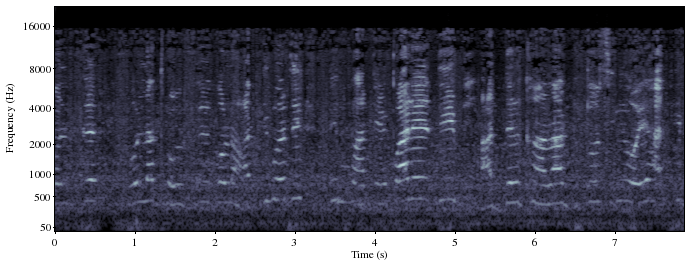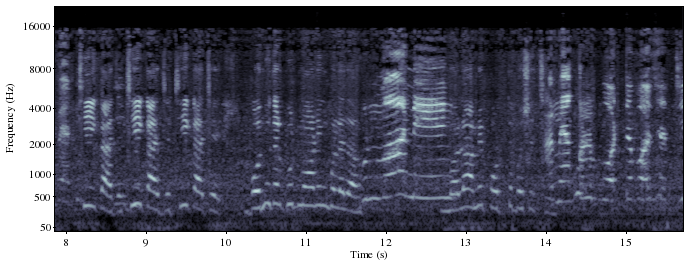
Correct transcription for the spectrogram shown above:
ওইতে ওলা ধরতে কোন হাতি বাজি দিন মাঠে পারে দিন হাতের খালা ঠিক আছে ঠিক আছে ঠিক আছে। বন্ধুদের গুড মর্নিং বলে দাও। গুড মর্নিং বলো আমি পড়তে বসেছি। আমি এখন পড়তে বসেছি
